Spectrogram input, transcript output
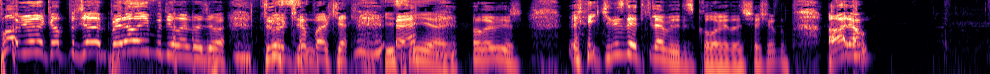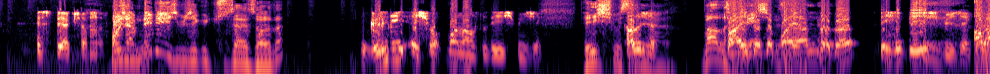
pavyona kaptıracağına ben alayım mı diyorlardı acaba? Twerk Kesin. yaparken. kesin yani. Olabilir. İkiniz de etkilenmediniz kolonyadan şaşırdım. Alo. İyi akşamlar. Hocam ne değişmeyecek 300 sene sonra da? Gri eşofman altı değişmeyecek. Değişmesin Tabii ya. Vallahi Bayda da değişmesin. bayanda da de- değişmeyecek. Ama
